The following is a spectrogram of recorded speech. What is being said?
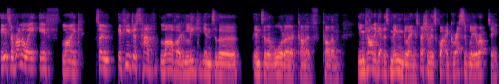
it's a runaway if like so if you just have lava leaking into the into the water kind of column, you can kind of get this mingling, especially if it's quite aggressively erupting.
